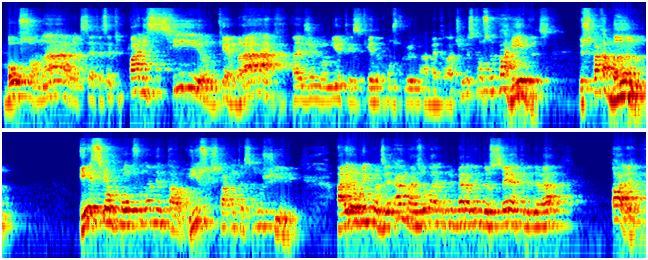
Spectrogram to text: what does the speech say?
Bolsonaro, etc., etc., que pareciam quebrar a hegemonia que a esquerda construiu na América Latina, estão sendo varridas. Isso está acabando. Esse é o ponto fundamental. Isso que está acontecendo no Chile. Aí alguém pode dizer, ah, mas o liberalismo deu certo, ele deu errado. Olha,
